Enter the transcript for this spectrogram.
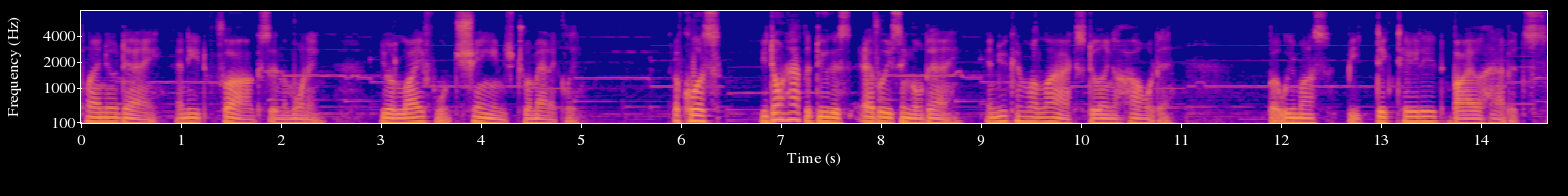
plan your day, and eat frogs in the morning, your life will change dramatically. Of course, you don't have to do this every single day, and you can relax during a holiday. but we must be dictated by our habits.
